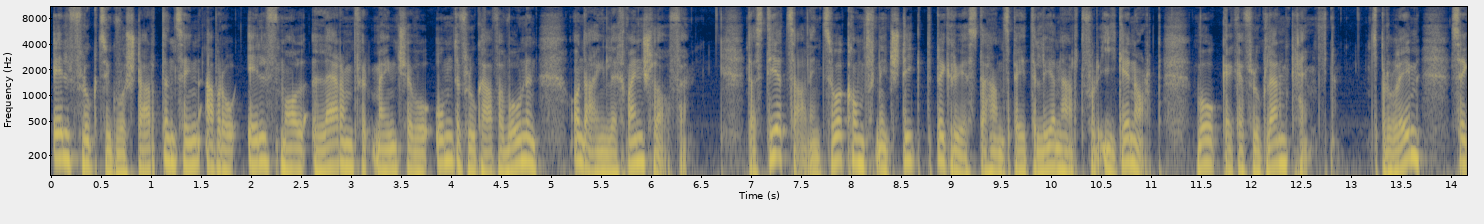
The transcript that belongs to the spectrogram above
Elf Flugzeuge, die starten, sind aber auch elfmal Lärm für die Menschen, die um den Flughafen wohnen und eigentlich wollen schlafen dass diese Zahl in Zukunft nicht steigt, begrüßt Hans-Peter Lienhardt von IG Nord, der gegen Fluglärm kämpft. Das Problem sei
